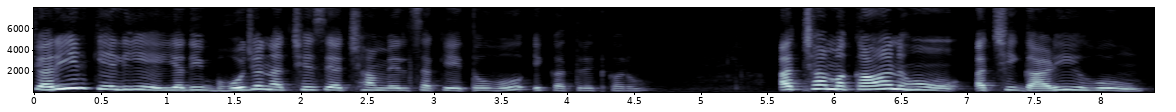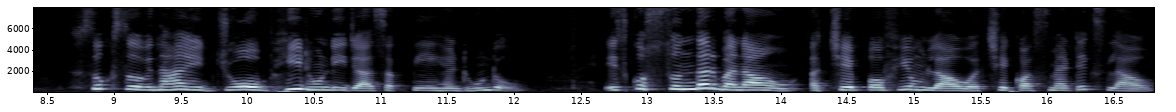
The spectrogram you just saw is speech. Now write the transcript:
शरीर के लिए यदि भोजन अच्छे से अच्छा मिल सके तो वो एकत्रित करो। अच्छा मकान हो, अच्छी गाड़ी हो, सुख सुविधाएँ जो भी ढूंढी जा सकती हैं, ढूंढो। इसको सुंदर बनाओ, अच्छे परफ्यूम लाओ, अच्छे कॉस्मेटिक्स लाओ।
